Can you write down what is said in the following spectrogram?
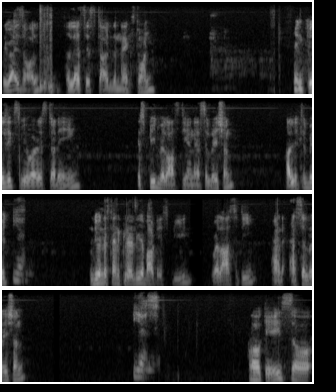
revise all. So let's just start the next one. In physics, we were studying speed, velocity, and acceleration a little bit. Yeah. Do you understand clearly about speed, velocity, and acceleration? Yes. Okay, so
